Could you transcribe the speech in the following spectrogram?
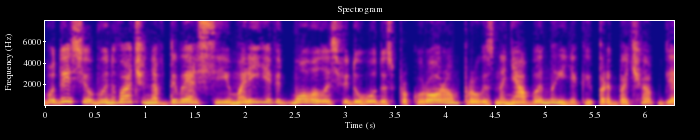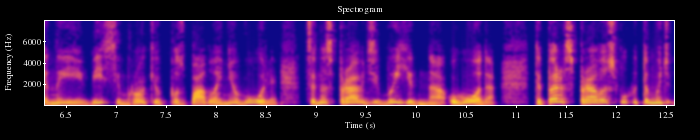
В Одесі обвинувачена в диверсії Марія відмовилась від угоди з прокурором про визнання вини, який передбачав для неї 8 років позбавлення волі. Це насправді вигідна угода. Тепер справу слухатимуть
